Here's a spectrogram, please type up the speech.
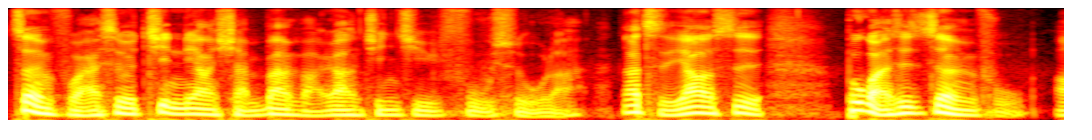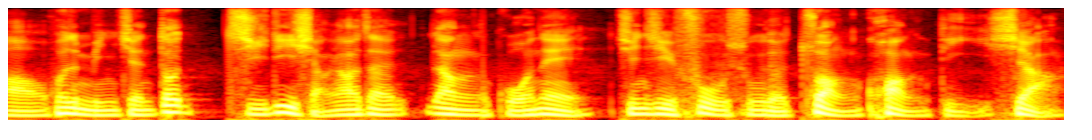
政府还是会尽量想办法让经济复苏啦。那只要是不管是政府啊或者民间，都极力想要在让国内经济复苏的状况底下，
